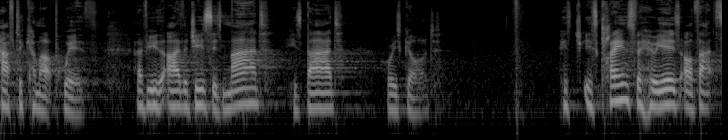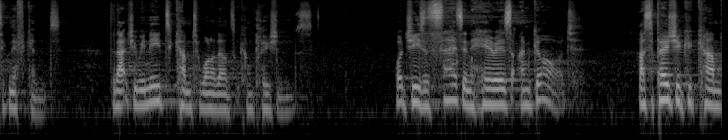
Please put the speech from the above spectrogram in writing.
have to come up with a view that either Jesus is mad, he's bad, or he's God. His, his claims for who he is are that significant that actually we need to come to one of those conclusions. What Jesus says in here is, I'm God. I suppose you could come.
